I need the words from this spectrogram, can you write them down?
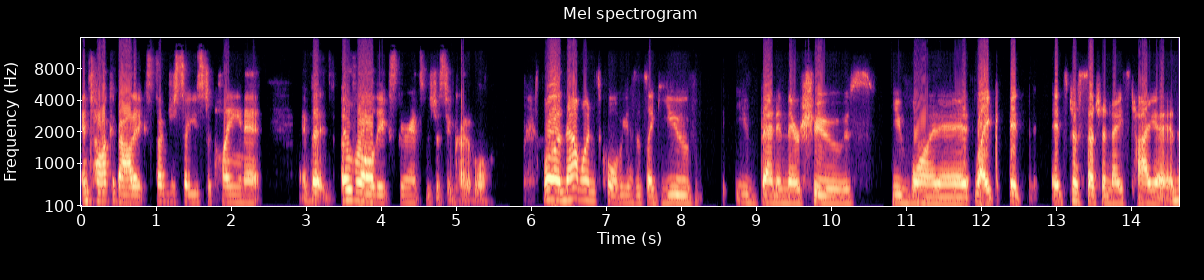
and talk about it because I'm just so used to playing it. But overall, the experience was just incredible. Well, and that one's cool because it's like you've you've been in their shoes, you've won it. Like it, it's just such a nice tie-in.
